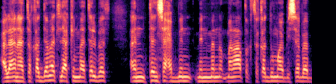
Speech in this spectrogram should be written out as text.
على أنها تقدمت لكن ما تلبث أن تنسحب من من مناطق تقدمها بسبب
